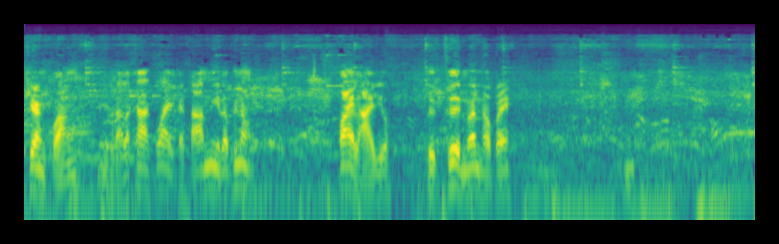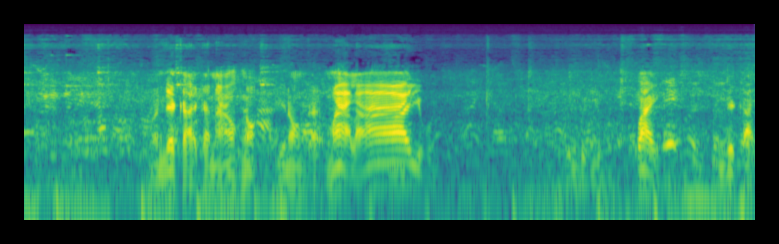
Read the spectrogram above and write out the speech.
เชียงขวางนี่ละราคาควายก็ตามนี่แล้วพี่น้องควายหลายอยู่คึกคืนวันเท่าไปอืมบรรยากาศก็หนาวเนาะพี่น้องก็มาหลายอยู่พุ่น พุ่นพุ่นอยู่ควายบรรยากาศ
